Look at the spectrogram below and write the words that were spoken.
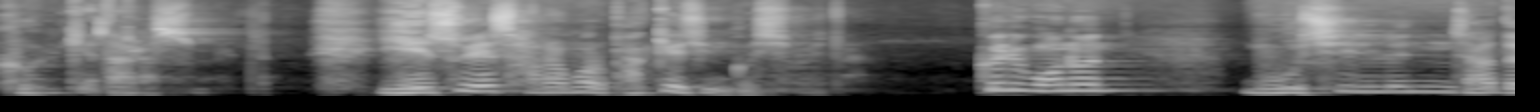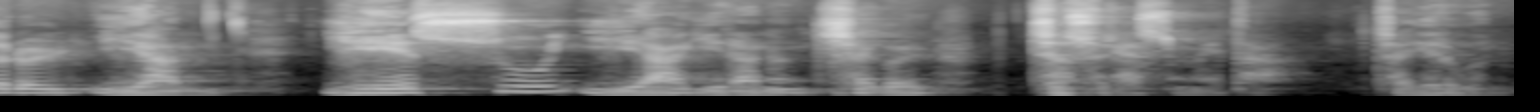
그걸 깨달았습니다. 예수의 사람으로 바뀌어진 것입니다. 그리고는 무실른 자들을 위한 예수 이야기라는 책을 저술했습니다. 자, 여러분.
